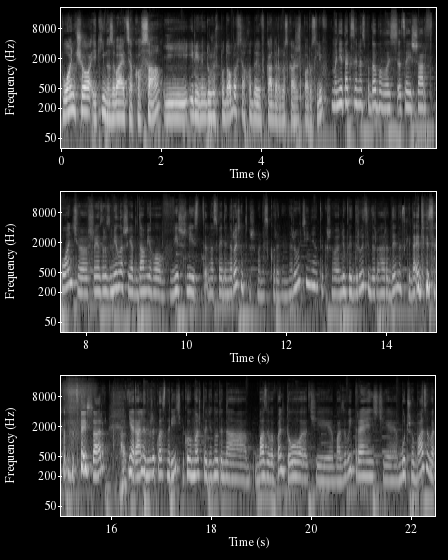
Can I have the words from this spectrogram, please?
пончо, який називається коса. І Ірі він дуже сподобався. Ходи в кадр, розкажеш пару слів. Мені так сильно сподобалось цей шарф пончо, що я зрозуміла, що я додам його в віш-ліст на своє день народження, тому що в мене скоро день народження, так що любі друзі, дорога родина, скидайтеся на цей шарф. Ні, реально дуже класна річ, яку ви можете одягнути на базове пальто, чи базовий чи будь-що базове.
